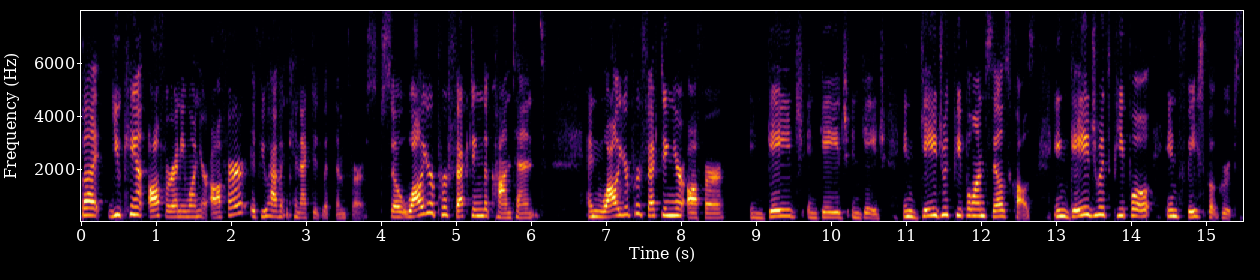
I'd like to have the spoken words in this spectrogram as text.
but you can't offer anyone your offer if you haven't connected with them first. So, while you're perfecting the content and while you're perfecting your offer, engage, engage, engage. Engage with people on sales calls. Engage with people in Facebook groups.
